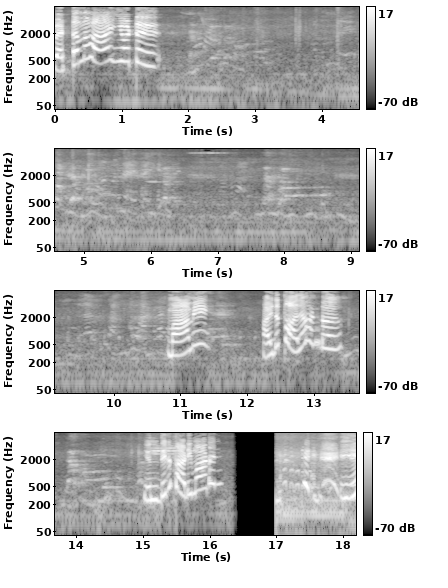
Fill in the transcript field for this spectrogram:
പെട്ടെന്ന് വാ ഇങ്ങോട്ട്. മാമി അതിന്റെ തല ഉണ്ട് എന്തിനു തടിമാടൻ? ഈ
